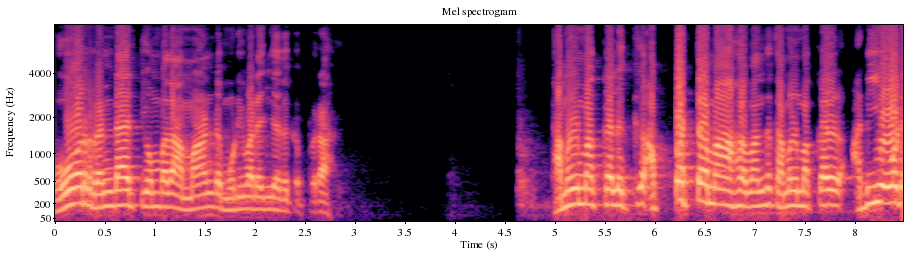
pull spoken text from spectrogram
போர் ரெண்டாயிரத்தி ஒன்பதாம் ஆண்டு முடிவடைஞ்சதுக்கு பிறகு தமிழ் மக்களுக்கு அப்பட்டமாக வந்து தமிழ் மக்கள் அடியோட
